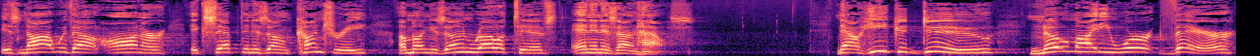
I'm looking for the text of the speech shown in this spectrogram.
is not without honor except in his own country, among his own relatives, and in his own house. Now he could do no mighty work there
